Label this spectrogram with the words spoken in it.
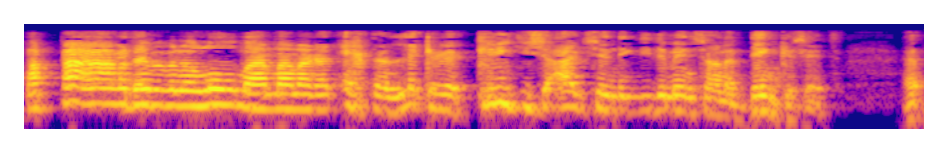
papa, wat hebben we een lol, maar, maar, maar een echte lekkere kritische uitzending die de mensen aan het denken zet. En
